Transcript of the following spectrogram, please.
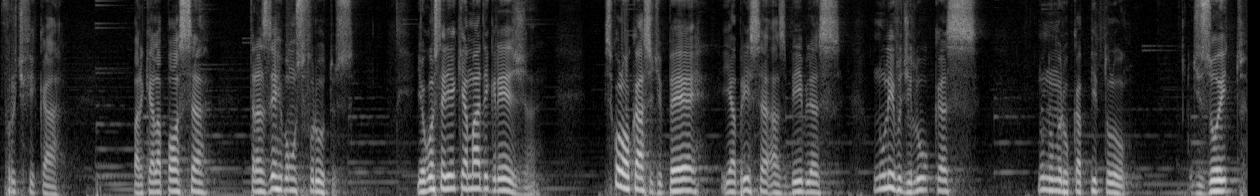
frutificar para que ela possa trazer bons frutos. E eu gostaria que a amada igreja se colocasse de pé e abrisse as Bíblias no livro de Lucas, no número capítulo 18,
